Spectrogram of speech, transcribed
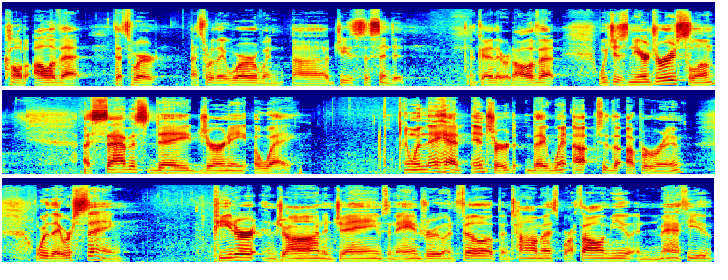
called Olivet. That's where, that's where they were when uh, Jesus ascended. Okay, they were at Olivet, which is near Jerusalem, a Sabbath day journey away. And when they had entered, they went up to the upper room where they were staying. Peter and John and James and Andrew and Philip and Thomas, Bartholomew and Matthew,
